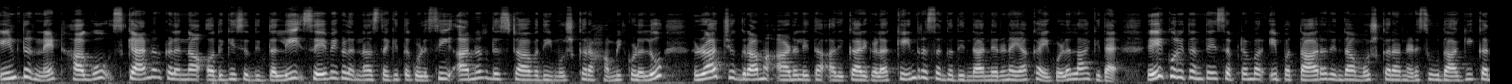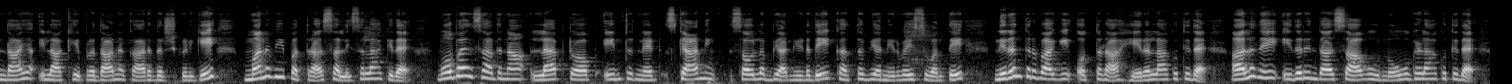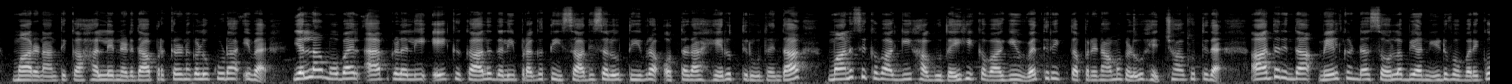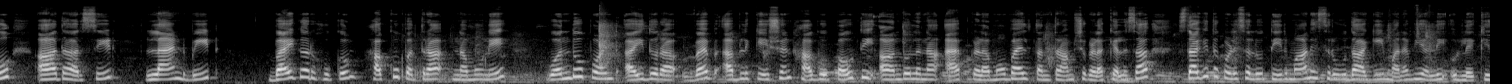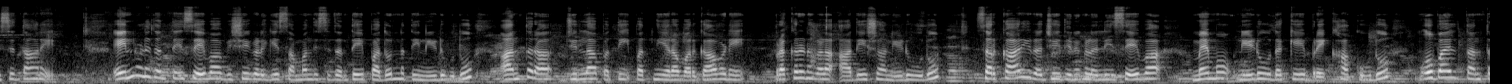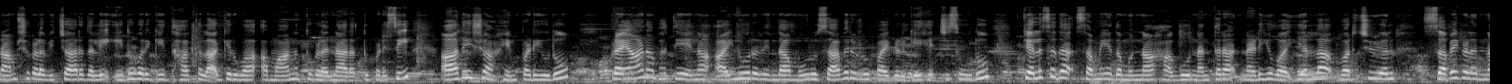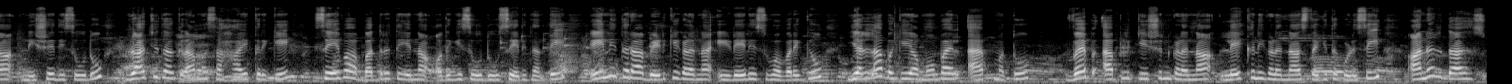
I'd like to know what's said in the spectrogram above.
ಇಂಟರ್ನೆಟ್ ಹಾಗೂ ಸ್ಕ್ಯಾನರ್ಗಳನ್ನು ಒದಗಿಸದಿದ್ದಲ್ಲಿ ಸೇವೆಗಳನ್ನು ಸ್ಥಗಿತಗೊಳಿಸಿ ಅನಿರ್ದಿಷ್ಟಾವಧಿ ಮುಷ್ಕರ ಹಮ್ಮಿಕೊಳ್ಳಲು ರಾಜ್ಯ ಗ್ರಾಮ ಆಡಳಿತ ಅಧಿಕಾರಿಗಳ ಕೇಂದ್ರ ಸಂಘದಿಂದ ನಿರ್ಣಯ ಕೈಗೊಳ್ಳಲಾಗಿದೆ. ಈ ಕುರಿತಂತೆ ಸೆಪ್ಟೆಂಬರ್ ಇಪ್ಪತ್ತಾರರಿಂದ ಮುಷ್ಕರ ನಡೆಸುವುದಾಗಿ ಕಂದಾಯ ಇಲಾಖೆ ಪ್ರಧಾನ ಕಾರ್ಯದರ್ಶಿಗಳಿಗೆ ಮನವಿ ಪತ್ರ ಸಲ್ಲಿಸಲಾಗಿದೆ. ಮೊಬೈಲ್ ಸಾಧನ, ಲ್ಯಾಪ್ಟಾಪ್, ಇಂಟರ್ನೆಟ್, ಸ್ಕ್ಯಾನಿಂಗ್ ಸೌಲಭ್ಯ ನೀಡದೆ ಕರ್ತವ್ಯ ನಿರ್ವಹಿಸುವಂತೆ ನಿರಂತರವಾಗಿ ಒತ್ತಡ ಹೇರಲಾಗುತ್ತಿದೆ. ಅಲ್ಲದೆ ಇದರಿಂದ ಸಾವು ನೋವುಗಳಾಗುತ್ತಿದೆ. ಮಾರಣಾಂತಿಕ ಹಲ್ಲೆ ನಡೆದ ಪ್ರಕರಣಗಳು ಕೂಡ ಇವೆ. ಎಲ್ಲ ಮೊಬೈಲ್ ಆಪ್ಗಳಲ್ಲಿ ಏಕಕಾಲದಲ್ಲಿ ಪ್ರಗತಿ ಸಾಧಿಸಲು ತೀವ್ರ ಒತ್ತಡ ಹೇರುತ್ತಿರುವುದರಿಂದ ಮಾನಸಿಕವಾಗಿ ಹಾಗೂ ದೈಹಿಕವಾಗಿ ವ್ಯತಿರಿಕ್ತ ಪರಿಣಾಮಗಳು ಹೆಚ್ಚಾಗುತ್ತಿದೆ. ಆದ್ದರಿಂದ ಮೇಲ್ಕಂಡ ಸೌಲಭ್ಯ ನೀಡುವವರೆಗೂ ಆಧಾರ್ ಸೀಡ್ ಲ್ಯಾಂಡ್ ಬೀಟ್ ಬೈಗರ್ ಹುಕುಂ, ಹಕ್ಕುಪತ್ರ, ನಮೂನೆ ಒಂದು ಪಾಯಿಂಟ್ ಐದರ ವೆಬ್ ಅಪ್ಲಿಕೇಶನ್ ಹಾಗೂ ಪೌತಿ ಆಂದೋಲನ ಆಪ್ಗಳ ಮೊಬೈಲ್ ತಂತ್ರಾಂಶಗಳ ಕೆಲಸ ಸ್ಥಗಿತಗೊಳಿಸಲು ತೀರ್ಮಾನಿಸಿರುವುದಾಗಿ ಮನವಿಯಲ್ಲಿ ಉಲ್ಲೇಖಿಸಿದ್ದಾರೆ. ಇನ್ನುಳಿದಂತೆ ಸೇವಾ ವಿಷಯಗಳಿಗೆ ಸಂಬಂಧಿಸಿದಂತೆ ಪದೋನ್ನತಿ ನೀಡುವುದು, ಅಂತರ ಜಿಲ್ಲಾಪತಿ ಪತ್ನಿಯರ ವರ್ಗಾವಣೆ ಪ್ರಕರಣಗಳ ಆದೇಶ ನೀಡುವುದು, ಸರ್ಕಾರಿ ರಜೆ ದಿನಗಳಲ್ಲಿ ಸೇವಾ ಮೆಮೊ ನೀಡುವುದಕ್ಕೆ ಬ್ರೇಕ್ ಹಾಕುವುದು, ಮೊಬೈಲ್ ತಂತ್ರಾಂಶಗಳ ವಿಚಾರದಲ್ಲಿ ಇದುವರೆಗೆ ದಾಖಲಾಗಿರುವ ಅಮಾನತುಗಳನ್ನು ರದ್ದುಪಡಿಸಿ ಆದೇಶ ಹಿಂಪಡೆಯುವುದು, ಪ್ರಯಾಣ ಭತ್ಯೆಯನ್ನು ಐನೂರರಿಂದ ಮೂರು ಸಾವಿರ ರೂಪಾಯಿಗಳಿಗೆ ಹೆಚ್ಚಿಸುವುದು, ಕೆಲಸದ ಸಮಯದ ಮುನ್ನ ಹಾಗೂ ನಂತರ ನಡೆಯುವ ಎಲ್ಲ ವರ್ಚುವಲ್ ಸಭೆಗಳನ್ನು ನಿಷೇಧಿಸುವುದು ರಾಜ್ಯದ ಗ್ರಾಮ ಸಹಾಯಕರಿಗೆ ಸೇವಾ ಭದ್ರತೆಯನ್ನು ಒದಗಿಸುವುದು ಸೇರಿದಂತೆ ಏನಿತರ ಬೇಡಿಕೆಗಳನ್ನು ಈಡೇರಿಸುವವರೆಗೂ ಎಲ್ಲ ಬಗೆಯ ಮೊಬೈಲ್ ಆಪ್ ಮತ್ತು ವೆಬ್ ಅಪ್ಲಿಕೇಶನ್ಗಳನ್ನು ಲೇಖನಿಗಳನ್ನು ಸ್ಥಗಿತಗೊಳಿಸಿ ಅನರ್ಧ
